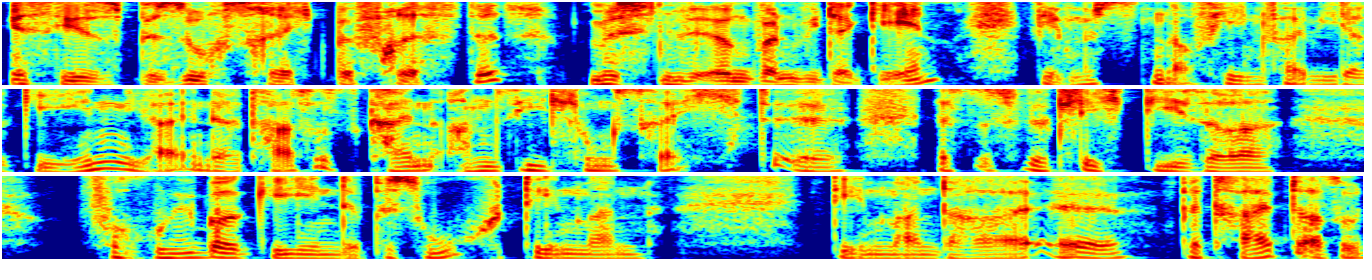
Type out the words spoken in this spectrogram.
Ist dieses Besuchsrecht befristet? Müssten wir irgendwann wieder gehen? Wir müssten auf jeden Fall wieder gehen. Ja, in der Tat ist es kein Ansiedlungsrecht. Äh, es ist wirklich dieser vorübergehende Besuch, den man, den man da äh, betreibt. Also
